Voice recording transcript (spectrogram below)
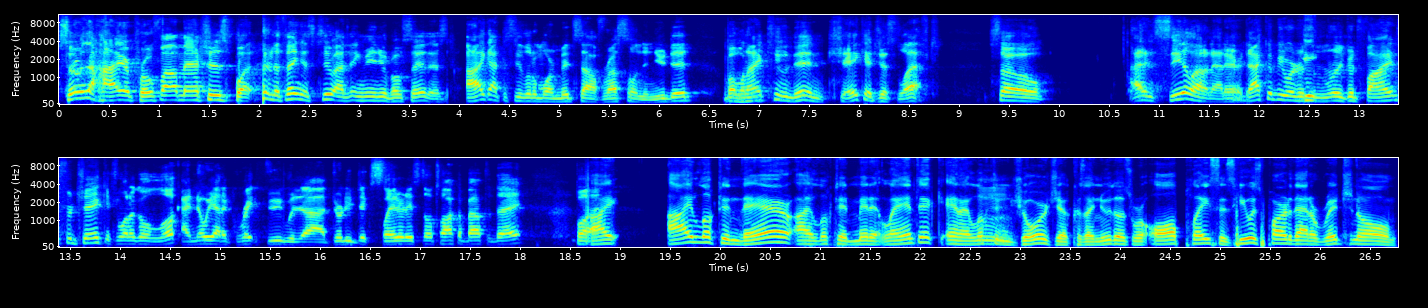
Some of the higher profile matches, but the thing is too, I think me and you both say this. I got to see a little more mid south wrestling than you did, but when I tuned in, Jake had just left, so I didn't see a lot of that area. That could be where there's He- some really good finds for Jake if you want to go look. I know he had a great feud with uh, Dirty Dick Slater. They still talk about today, but I I looked in there, I looked at Mid Atlantic, and I looked Hmm. in Georgia because I knew those were all places. He was part of that original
